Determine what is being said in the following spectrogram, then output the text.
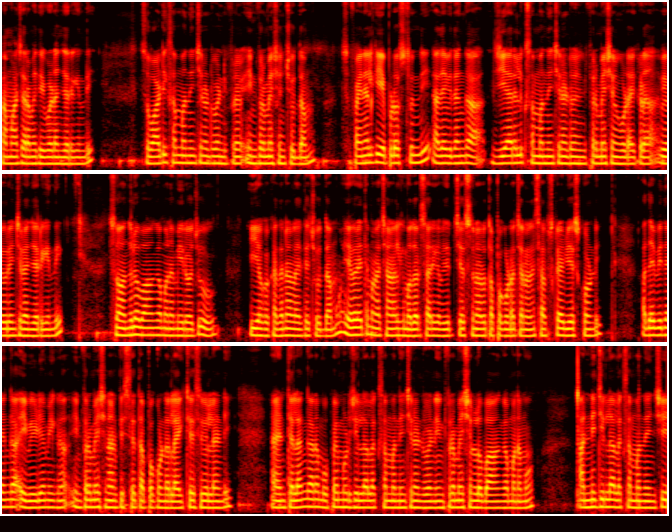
సమాచారం అయితే ఇవ్వడం జరిగింది. సో వాటికి సంబంధించినటువంటి ఇన్ఫర్మేషన్ చూద్దాం. సో ఫైనల్కి ఎప్పుడు వస్తుంది? అదేవిధంగా జిఆర్ఎల్కి సంబంధించినటువంటి ఇన్ఫర్మేషన్ కూడా ఇక్కడ వివరించడం జరిగింది. సో అందులో భాగంగా మనం ఈరోజు ఈ యొక్క కథనాలు అయితే చూద్దాము. ఎవరైతే మన ఛానల్కి మొదటిసారిగా విజిట్ చేస్తున్నారో తప్పకుండా ఛానల్ని సబ్స్క్రైబ్ చేసుకోండి. అదేవిధంగా ఈ వీడియో మీకు ఇన్ఫర్మేషన్ అనిపిస్తే తప్పకుండా లైక్ చేసి వెళ్ళండి. అండ్ తెలంగాణ ముప్పై మూడు జిల్లాలకు సంబంధించినటువంటి ఇన్ఫర్మేషన్లో భాగంగా మనము అన్ని జిల్లాలకు సంబంధించి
